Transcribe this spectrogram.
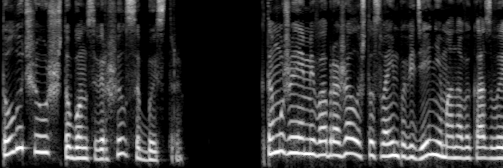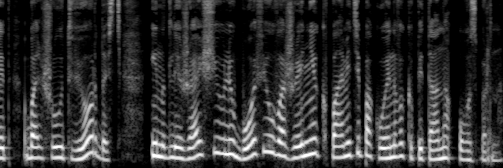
то лучше уж, чтобы он совершился быстро. К тому же Эми воображала, что своим поведением она выказывает большую твердость и надлежащую любовь и уважение к памяти покойного капитана Осборна.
